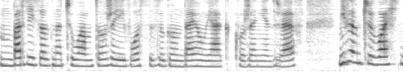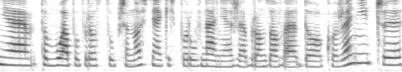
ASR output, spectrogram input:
bardziej zaznaczyłam to, że jej włosy wyglądają jak korzenie drzew. Nie wiem, czy właśnie to była po prostu przenośnia, jakieś porównanie, że brązowe do korzeni, czy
